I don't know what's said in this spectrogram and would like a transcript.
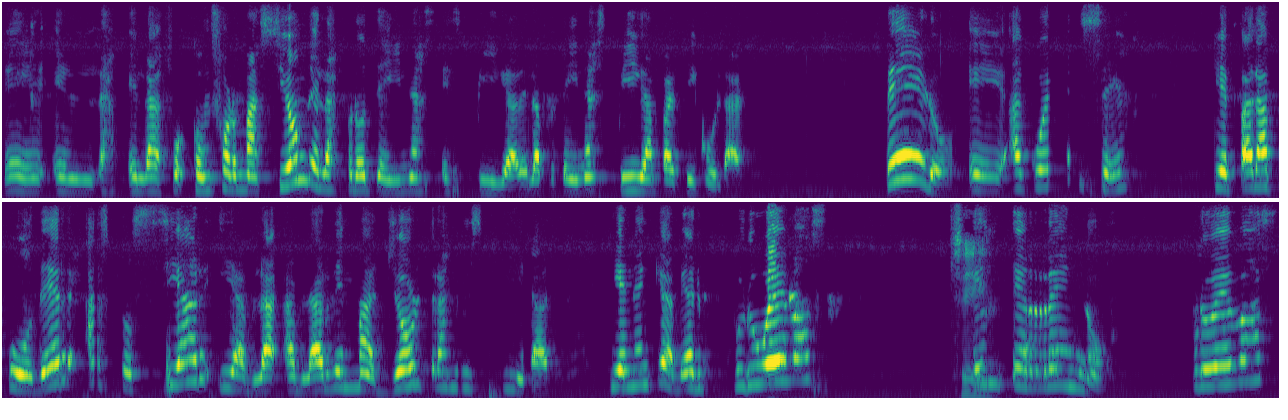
eh, en, la, conformación de las proteínas espiga, de la proteína espiga en particular. Pero eh, acuérdense que para poder asociar y hablar, hablar de mayor transmisibilidad, tienen que haber pruebas en terreno, pruebas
